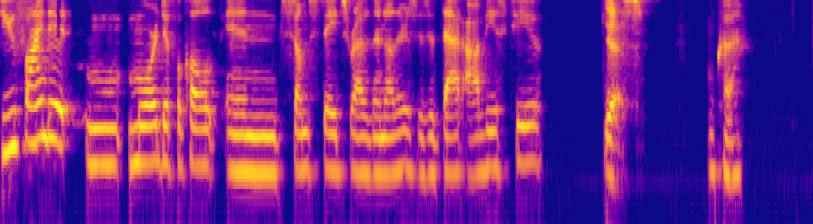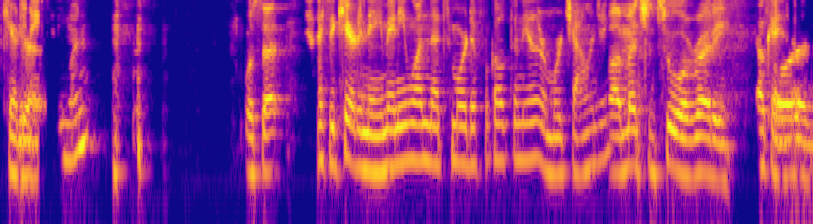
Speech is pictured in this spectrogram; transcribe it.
Do you find it m- more difficult in some states rather than others? Is it that obvious to you? Yes. Okay. Care to yes. name anyone? What's that? I said, care to name anyone that's more difficult than the other or more challenging? I mentioned two already. Okay. Florida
